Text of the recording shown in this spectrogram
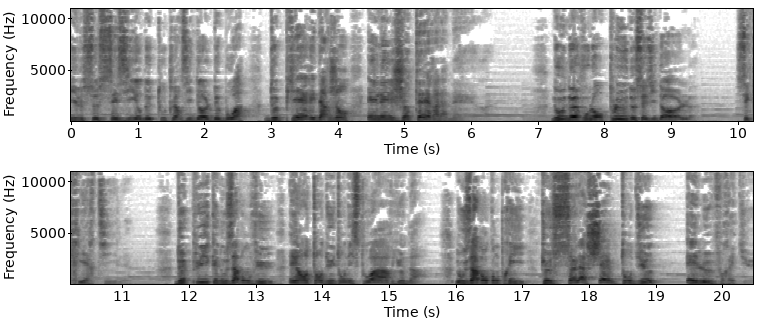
ils se saisirent de toutes leurs idoles de bois, de pierre et d'argent, et les jetèrent à la mer. Nous ne voulons plus de ces idoles, s'écrièrent-ils. Depuis que nous avons vu et entendu ton histoire, Yona, nous avons compris que seul Hachem, ton Dieu, est le vrai Dieu.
